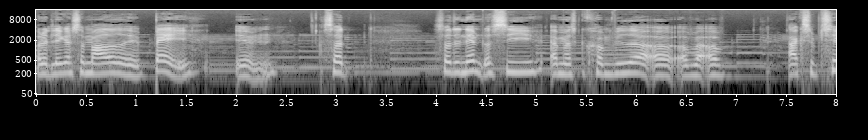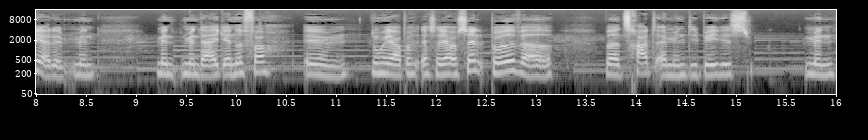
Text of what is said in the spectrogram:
og der ligger så meget øh, bag, øh, så, så er det nemt at sige, at man skal komme videre og, og, og acceptere det, men, men, men der er ikke andet for. Øhm, nu har jeg, altså jeg har jo selv både været, været træt af min diabetes, men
